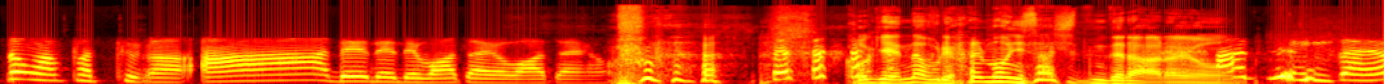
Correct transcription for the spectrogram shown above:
극동 아파트가. 아, 네네네. 맞아요. 맞아요. 거기 옛날 우리 할머니 사시던 데를 알아요. 아, 진짜요?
